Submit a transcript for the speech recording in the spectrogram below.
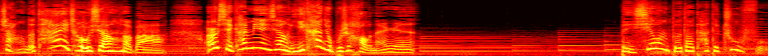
长得太抽象了吧，而且看面相一看就不是好男人。本希望得到他的祝福，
